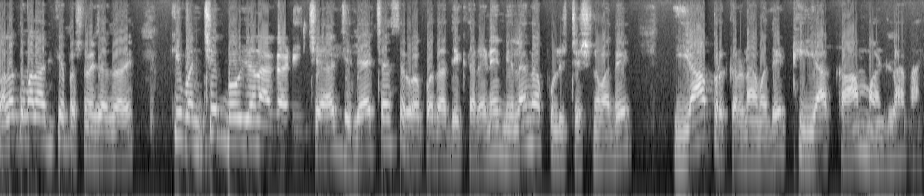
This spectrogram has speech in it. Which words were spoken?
मला तुम्हाला आणखी प्रश्न विचारायचा आहे की वंचित बहुजन आघाडीच्या जिल्ह्याच्या सर्व पदाधिकाऱ्यांनी निलंगा पोलीस स्टेशनमध्ये या प्रकरणामध्ये ठिया का मांडला नाही?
